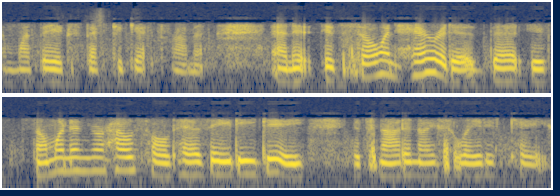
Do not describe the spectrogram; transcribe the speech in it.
and what they expect to get from it. And it, it's so inherited that if someone in your household has ADD, it's not an isolated case.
